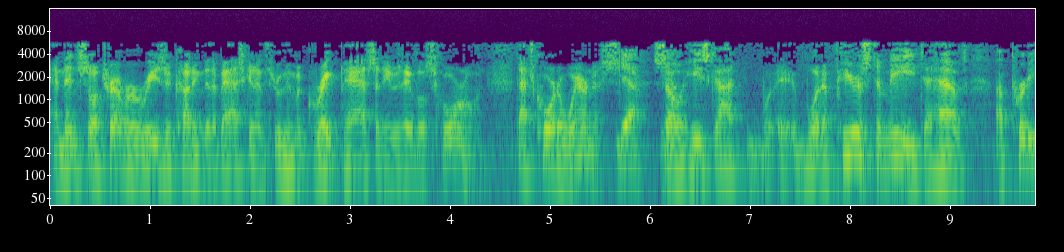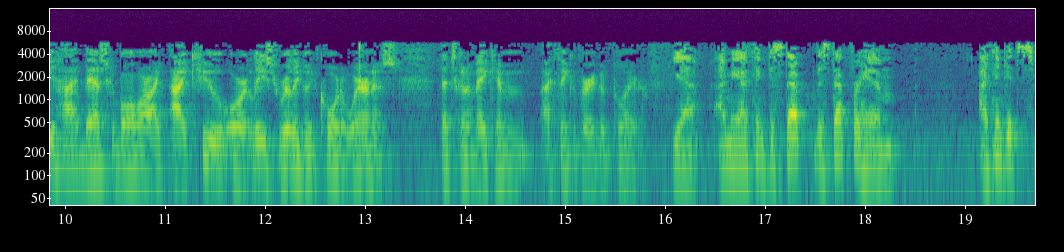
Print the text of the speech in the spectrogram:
and then saw Trevor Ariza cutting to the basket and threw him a great pass, and he was able to score on. That's court awareness. Yeah. So yeah. he's got what appears to me to have a pretty high basketball IQ, or at least really good court awareness. That's going to make him, I think, a very good player. Yeah, I mean, I think the step the step for him, I think it's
